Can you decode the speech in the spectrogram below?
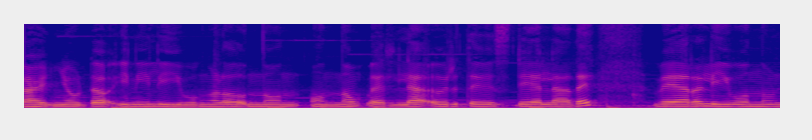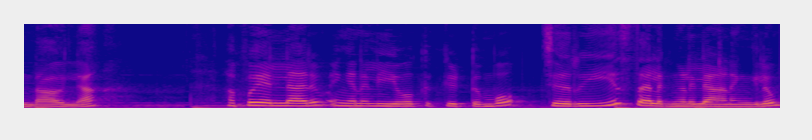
കഴിഞ്ഞു കേട്ടോ ഇനി ലീവുകളോ ഒന്നും ഒന്നും വരില്ല. ഒരു തേഴ്സ്ഡേ അല്ലാതെ വേറെ ലീവൊന്നും ഉണ്ടാവില്ല. അപ്പോൾ എല്ലാവരും ഇങ്ങനെ ലീവൊക്കെ കിട്ടുമ്പോൾ ചെറിയ സ്ഥലങ്ങളിലാണെങ്കിലും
